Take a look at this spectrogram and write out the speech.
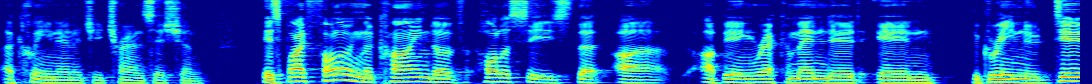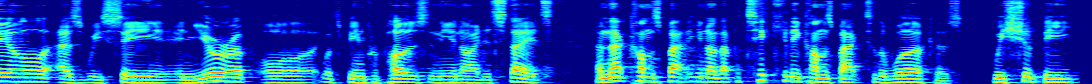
a clean energy transition is by following the kind of policies that are, are being recommended in the Green New Deal, as we see in Europe, or what's been proposed in the United States. And that comes back, you know, that particularly comes back to the workers. We should be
